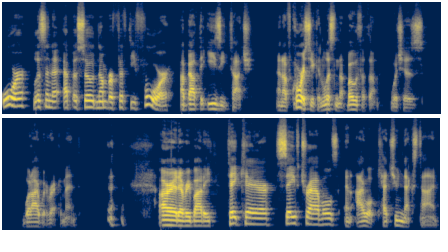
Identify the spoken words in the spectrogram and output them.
or listen to episode number 54 about the Easy Touch. And of course, you can listen to both of them, which is what I would recommend. All right, everybody, take care, safe travels, and I will catch you next time.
